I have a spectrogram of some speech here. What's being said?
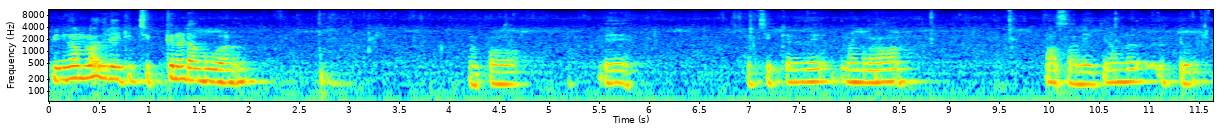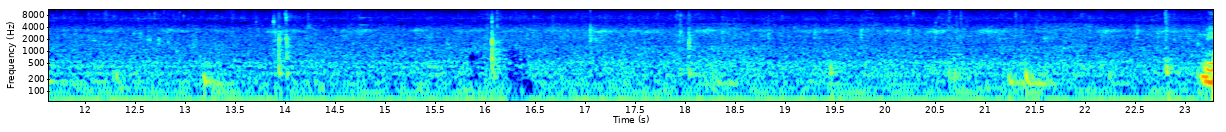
പിന്നെ നമ്മൾ അതിലേക്ക് ചിക്കൻ ഇടാൻ പോവാണ്. അപ്പോൾ ചിക്കൻ ഇത് നമ്മൾ ആ മസാലയ്ക്ക് നമ്മൾ ഇട്ടു. ഈ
